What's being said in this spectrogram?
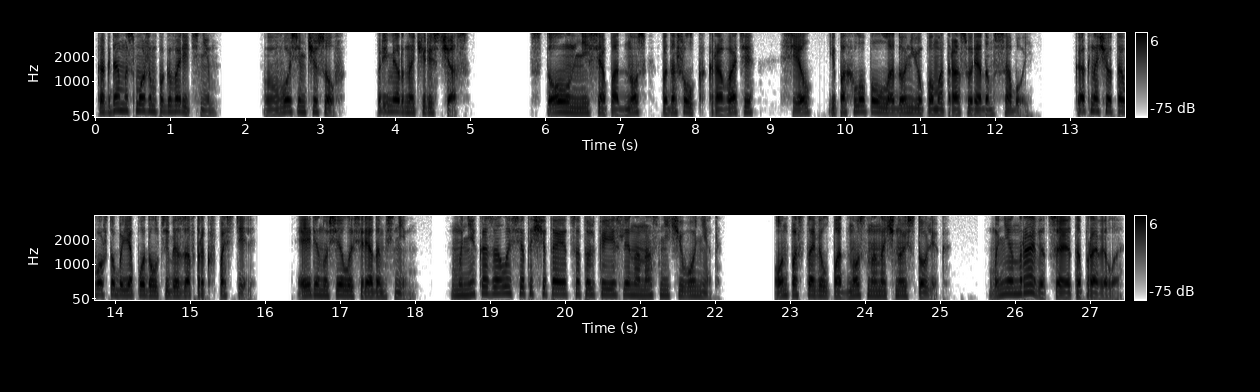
Когда мы сможем поговорить с ним? В восемь часов, примерно через час. Стоун, неся поднос, подошел к кровати, сел и похлопал ладонью по матрасу рядом с собой. «Как насчет того, чтобы я подал тебе завтрак в постель?» Эрин уселась рядом с ним. «Мне казалось, это считается только если на нас ничего нет». Он поставил поднос на ночной столик. «Мне нравится это правило.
